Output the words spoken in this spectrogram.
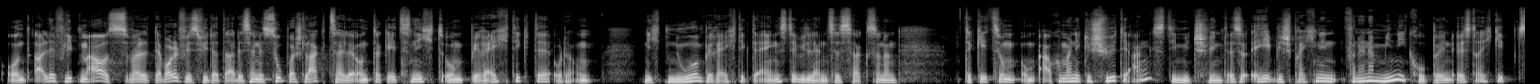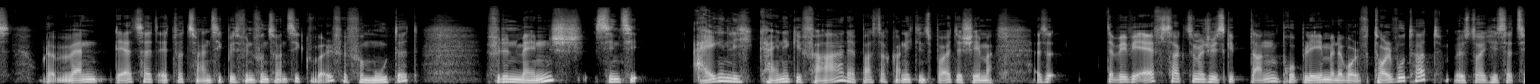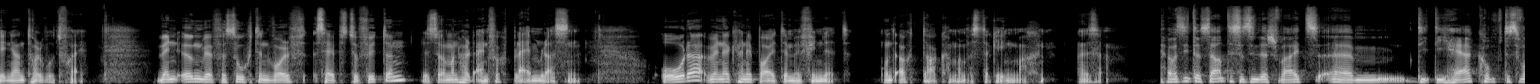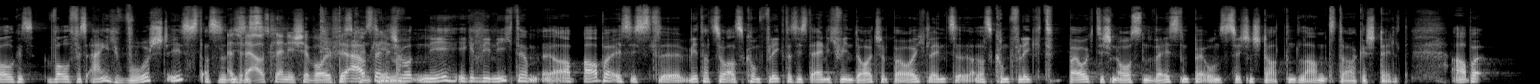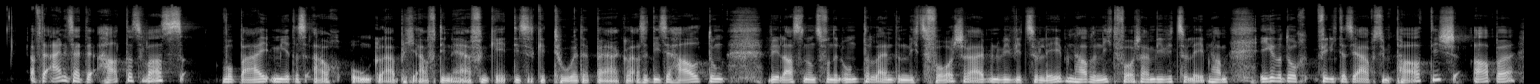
Und alle flippen aus, weil der Wolf ist wieder da. Das ist eine super Schlagzeile. Und da geht's nicht um berechtigte oder um nicht nur um berechtigte Ängste, wie Lenze sagt, sondern da geht's um, um auch um eine geschürte Angst, die mitschwingt. Also hey, wir sprechen in, von einer Minigruppe. In Österreich gibt's oder werden derzeit etwa 20 bis 25 Wölfe vermutet. Für den Mensch sind sie eigentlich keine Gefahr, der passt auch gar nicht ins Beuteschema. Also der WWF sagt zum Beispiel, es gibt dann ein Problem, wenn der Wolf Tollwut hat. Österreich ist seit zehn Jahren tollwutfrei. Wenn irgendwer versucht, den Wolf selbst zu füttern, das soll man halt einfach bleiben lassen. Oder wenn er keine Beute mehr findet. Und auch da kann man was dagegen machen. Also aber was interessant ist, dass in der Schweiz ähm, die, die Herkunft des Wolfes, Wolfes eigentlich wurscht ist. Also, also der ausländische Wolf der ist ausländische Wolf, nee, irgendwie nicht. Ähm, aber es ist, äh, wird halt so als Konflikt, das ist ähnlich wie in Deutschland bei euch, Lenz, als Konflikt bei euch zwischen Ost und West und bei uns zwischen Stadt und Land dargestellt. Aber auf der einen Seite hat das was, Wobei mir das auch unglaublich auf die Nerven geht, dieses Getue der Bergler. Also diese Haltung, wir lassen uns von den Unterländern nichts vorschreiben, wie wir zu leben haben, nicht vorschreiben, wie wir zu leben haben. Irgendwo durch finde ich das ja auch sympathisch, aber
